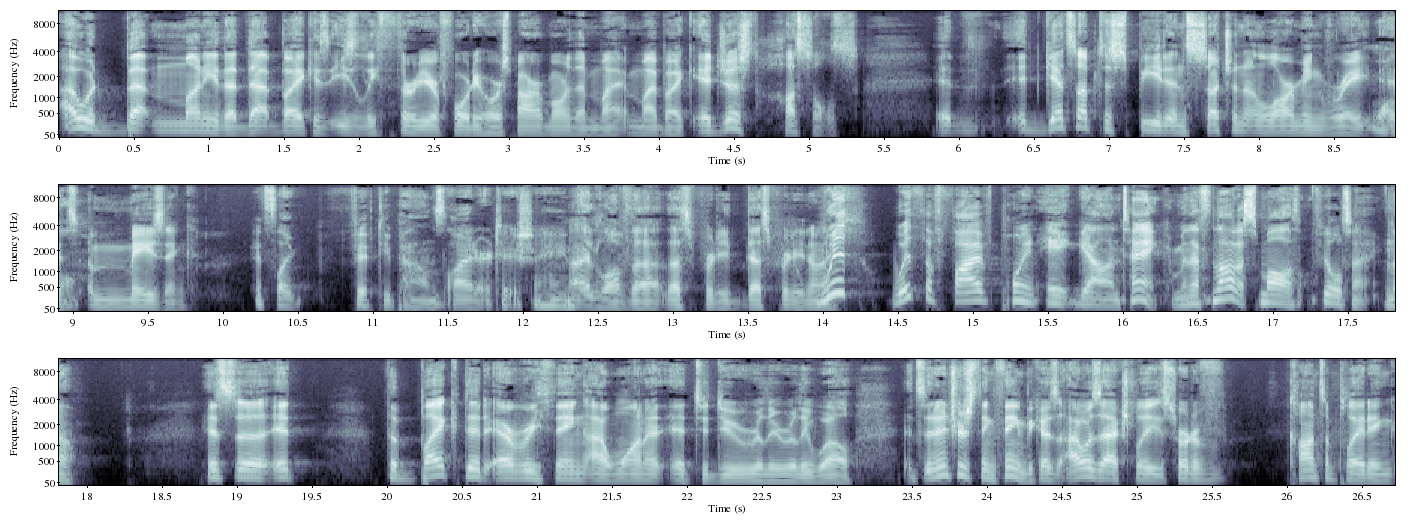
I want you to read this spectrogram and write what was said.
I would bet money that that bike is easily 30 or 40 horsepower more than my my bike. It just hustles. It it gets up to speed in such an alarming rate. Wow. It's amazing. It's like 50 pounds lighter too, Shaheen. I love that. That's pretty. That's pretty nice. with with a 5.8 gallon tank. I mean, that's not a small fuel tank. no, it's a it. The bike did everything I wanted it to do really, really well. It's an interesting thing because I was actually sort of contemplating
